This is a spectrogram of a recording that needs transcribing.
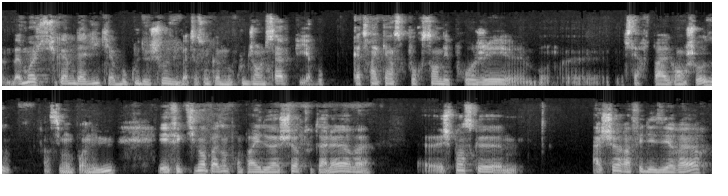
bah, moi, je suis quand même d'avis qu'il y a beaucoup de choses. Bah, de toute façon, comme beaucoup de gens le savent, puis il y a 95% des projets bon, servent pas à grand-chose. Enfin, c'est mon point de vue. Et effectivement, par exemple, on parlait de Hasher tout à l'heure. je pense que Asher a fait des erreurs,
